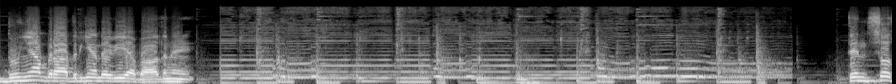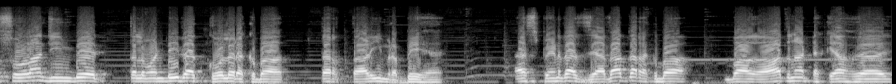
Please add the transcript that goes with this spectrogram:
ਦੁਨੀਆ ਬਰਾਦਰੀਆਂ ਦੇ ਵੀ ਆਬਾਦ ਨੇ। ਤਿੰਨ ਸੌ 16 ਜੀਂਬੇ ਤਲਵੰਡੀ ਦਾ ਕੁੱਲ ਰਕਬਾ 43 ਮਰਬੇ ਹੈ। ਇਸ ਪਿੰਡ ਦਾ ਜ਼ਿਆਦਾਤਰ ਰਕਬਾ ਬਾਗਾਤ ਨਾਲ ਟਕਿਆ ਹੋਇਆ ਹੈ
